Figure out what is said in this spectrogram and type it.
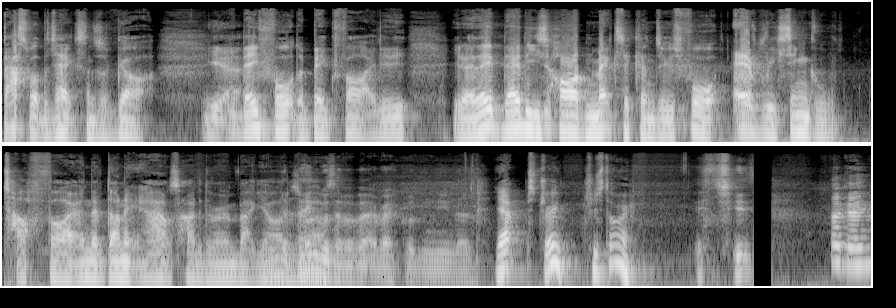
That's what the Texans have got. Yeah. They fought the big five. You, you know, they, they're these hard Mexicans who's fought every single tough fight, and they've done it outside of their own backyard And the as well. Bengals have a better record than you know. Yep, it's true. True story. It's just, okay.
